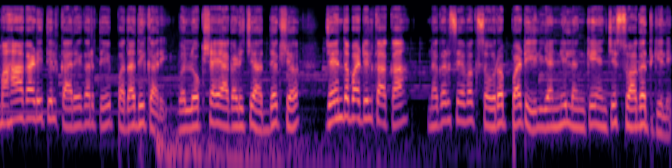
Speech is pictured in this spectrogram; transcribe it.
महाआघाडीतील कार्यकर्ते पदाधिकारी व लोकशाही आघाडीचे अध्यक्ष जयंत पाटील काका नगरसेवक सौरभ पाटील यांनी लंके यांचे स्वागत केले.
